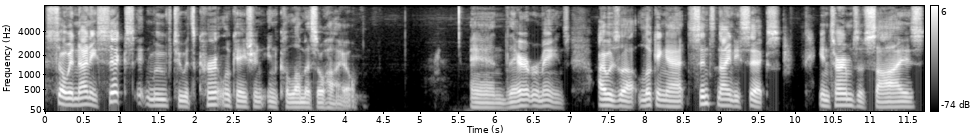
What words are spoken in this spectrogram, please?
So in 96, it moved to its current location in Columbus, Ohio. And there it remains. I was uh, looking at since 96 in terms of size,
